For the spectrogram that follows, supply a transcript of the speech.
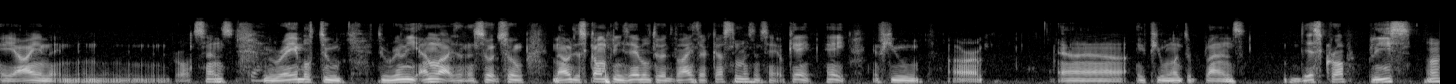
AI in, in, in, the broad sense, yeah. we were able to to really analyze it. And so so now this company is able to advise their customers and say, okay, hey, if you are uh, if you want to plant this crop, please uh,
